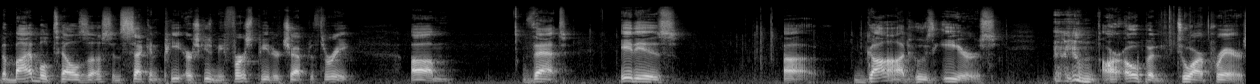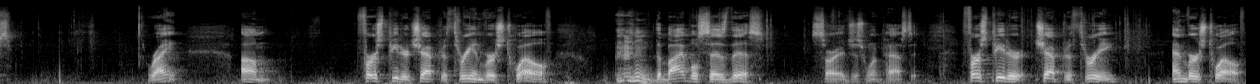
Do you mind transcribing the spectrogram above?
The Bible tells us in Second Peter, excuse me, First Peter chapter three, um, that it is uh, God whose ears are open to our prayers. Right? Um, 1 Peter chapter 3 and verse 12, the Bible says this. Sorry, I just went past it. 1 Peter chapter 3 and verse 12.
